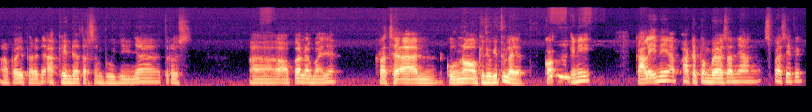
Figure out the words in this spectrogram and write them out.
apa ibaratnya agenda tersembunyinya terus uh, apa namanya kerajaan kuno gitu gitulah ya. Kok ini kali ini ada pembahasan yang spesifik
